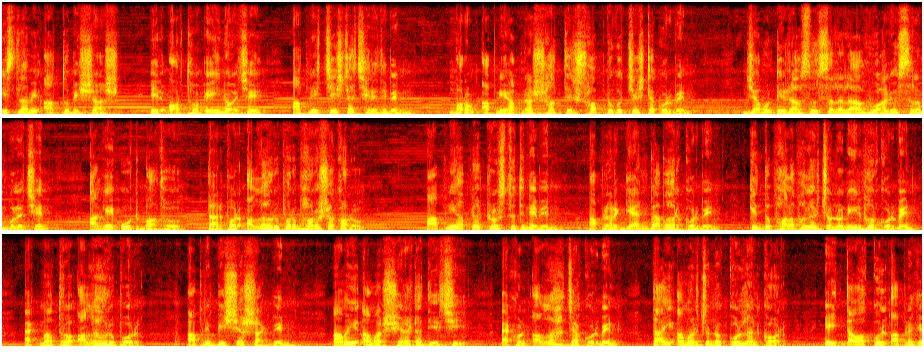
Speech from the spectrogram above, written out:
ইসলামী আত্মবিশ্বাস। এর অর্থ এই নয় যে আপনি চেষ্টা ছেড়ে দেবেন, বরং আপনি আপনার স্বার্থের সবটুকু চেষ্টা করবেন। যেমনটি রাসুল সাল্লাহু আলিয়াল্লাম বলেছেন, আগে উঠ বাঁধো, তারপর আল্লাহর উপর ভরসা করো। আপনি আপনার প্রস্তুতি নেবেন আপনার জ্ঞান ব্যবহার করবেন, কিন্তু ফলাফলের জন্য নির্ভর করবেন একমাত্র আল্লাহর উপর। আপনি বিশ্বাস রাখবেন, আমি আমার সেরাটা দিয়েছি, এখন আল্লাহ যা করবেন, তাই আমার জন্য কল্যাণকর। এই তাওয়াক্কুল আপনাকে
